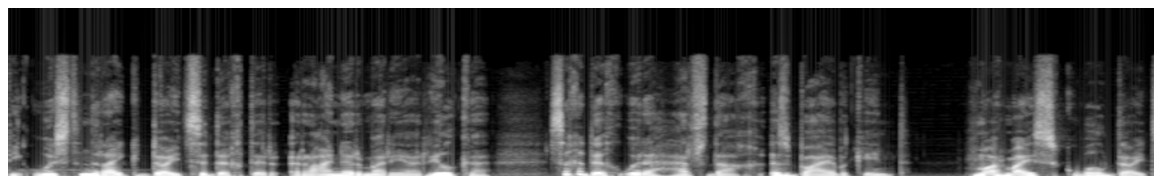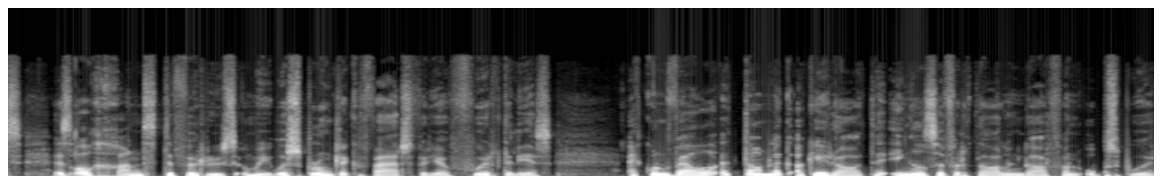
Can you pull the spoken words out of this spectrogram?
Die Oostenryk Duitse digter Rainer Maria Rilke se gedig oor 'n herfsdag is baie bekend. Maar my skoolduits is al gans te verroes om die oorspronklike vers vir jou voor te lees. Ek kon wel 'n tamelik akkurate Engelse vertaling daarvan opspoor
